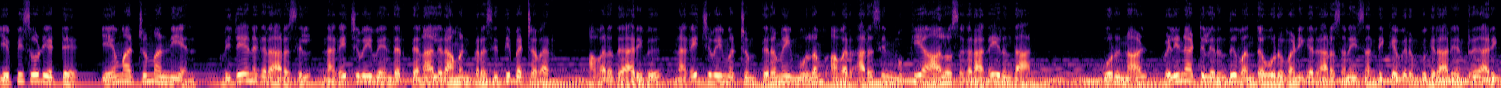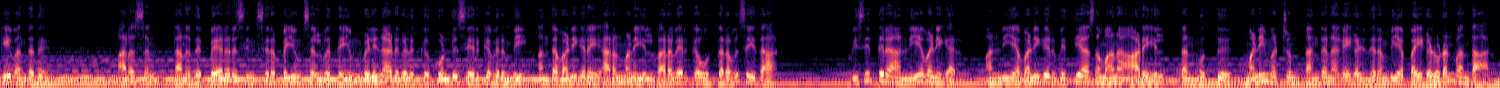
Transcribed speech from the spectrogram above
Episode எட்டு ஏமாற்றும் அந்நியன். விஜயநகர அரசில் நகைச்சுவை வேந்தர் தெனாலிராமன் பிரசித்தி பெற்றவர். அவரது அறிவு நகைச்சுவை மற்றும் திறமை மூலம் அவர் அரசின் முக்கிய ஆலோசகராக இருந்தார். ஒரு நாள் வெளிநாட்டிலிருந்து வந்த ஒரு வணிகர் அரசனை சந்திக்க விரும்புகிறார் என்று அறிக்கை வந்தது. அரசன் தனது பேரரசின் சிறப்பையும் செல்வத்தையும் வெளிநாடுகளுக்கு கொண்டு சேர்க்க விரும்பி அந்த வணிகரை அரண்மனையில் வரவேற்க உத்தரவு செய்தார். விசித்திர அந்நிய வணிகர் அந்நிய வணிகர் வித்தியாசமான ஆடையில் தன் முத்து மணி மற்றும் தங்க நகைகள் நிரம்பிய பைகளுடன் வந்தார்.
